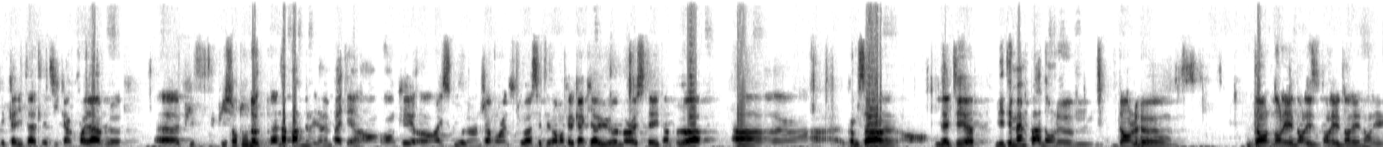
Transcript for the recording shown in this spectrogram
des qualités athlétiques incroyables, euh, puis, puis surtout, n'a pas, il n'a même pas été ranké en high school, hein, Jamorant, tu vois. C'était vraiment quelqu'un qui a eu euh, Murray State un peu à, à, comme ça. Euh, il a été, euh, il était même pas dans le, dans le, dans, dans les, dans les, dans les, dans les, dans les,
